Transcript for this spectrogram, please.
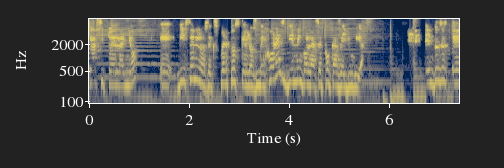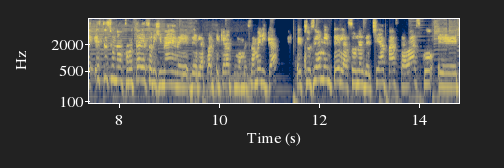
casi todo el año, eh, dicen los expertos que los mejores vienen con las épocas de lluvia. Entonces, eh, esta es una fruta, es originaria de, la parte que era como Mesoamérica, exclusivamente las zonas de Chiapas, Tabasco eh,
